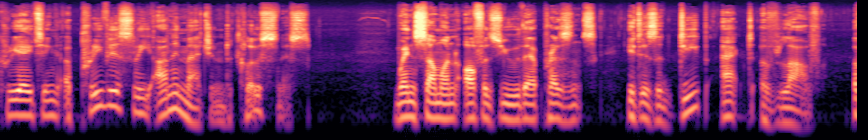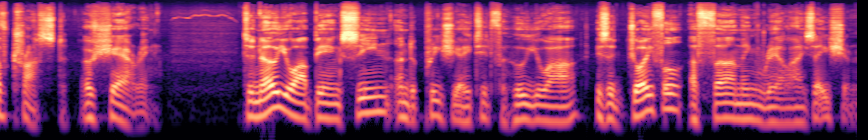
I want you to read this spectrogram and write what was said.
creating a previously unimagined closeness. When someone offers you their presence, it is a deep act of love, of trust, of sharing. To know you are being seen and appreciated for who you are is a joyful, affirming realization.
